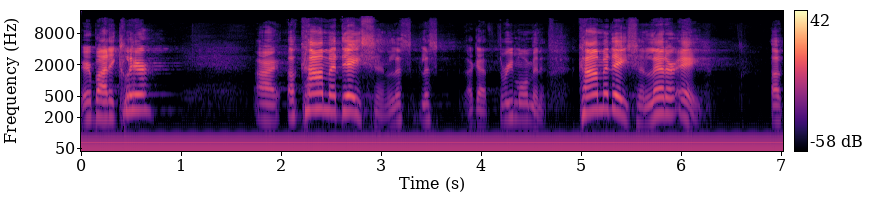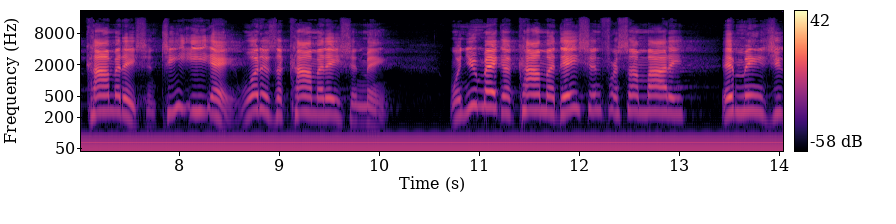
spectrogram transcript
Everybody clear? All right, accommodation. Let's let's I got 3 more minutes. Accommodation, letter A. Accommodation, T E A. What does accommodation mean? When you make accommodation for somebody, it means you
